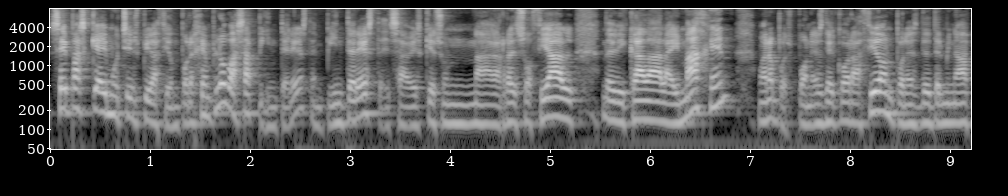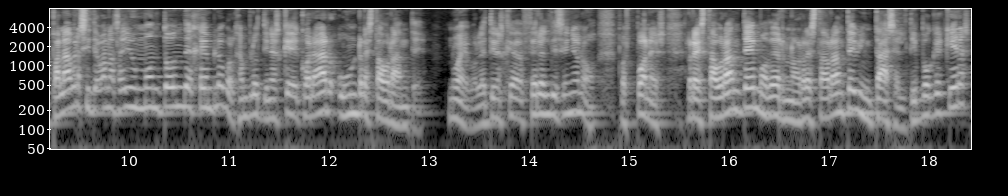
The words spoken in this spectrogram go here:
sepas que hay mucha inspiración. Por ejemplo, vas a Pinterest. En Pinterest, sabes que es una red social dedicada a la imagen. Bueno, pues pones decoración, pones determinadas palabras y te van a salir un montón de ejemplos. Por ejemplo, tienes que decorar un un restaurante nuevo, le tienes que hacer el diseño no, pues pones restaurante moderno, restaurante vintage, el tipo que quieras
